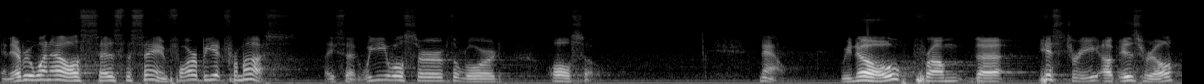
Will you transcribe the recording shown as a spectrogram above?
And everyone else says the same. Far be it from us, they said, we will serve the Lord also. Now, we know from the history of Israel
